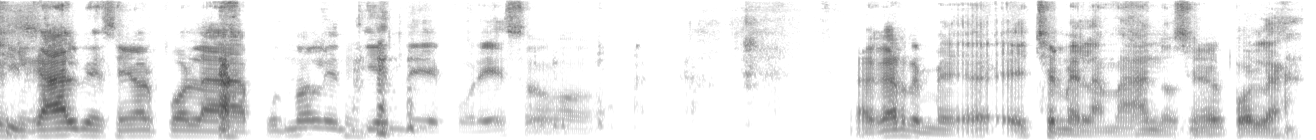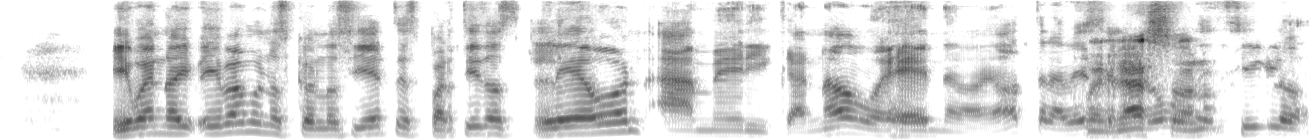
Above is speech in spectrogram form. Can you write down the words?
Xochitl Galvez, señor Pola. Pues no le entiende por eso. Agárreme, écheme la mano, señor Pola. Y bueno, y, y vámonos con los siguientes partidos. León América, no bueno, otra vez Juegazo, el robo ¿no? del siglo.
